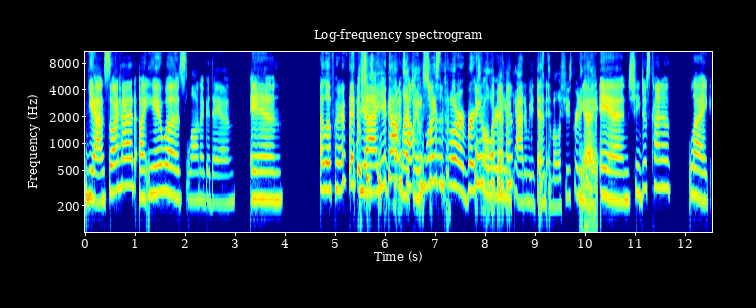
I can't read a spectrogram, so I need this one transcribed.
Yeah, so I had my EA was Lana Gadea, and I love her. yeah, you got lucky. She's our virtual learning academy principal. She's pretty yeah, great, and she just kind of like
